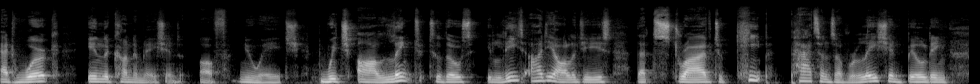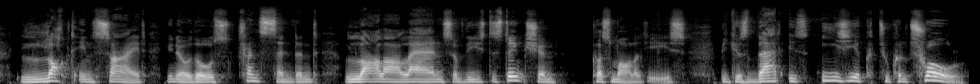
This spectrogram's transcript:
at work in the condemnation of New Age, which are linked to those elite ideologies that strive to keep patterns of relation building locked inside, you know, those transcendent la la lands of these distinction cosmologies, because that is easier to control,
